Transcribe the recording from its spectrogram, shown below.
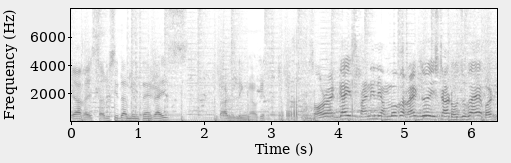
या गाइस अभी सीधा मिलते हैं गाइस दार्जिलिंग में okay so right guys finally हम लोग का राइड जो है स्टार्ट हो चुका है बट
